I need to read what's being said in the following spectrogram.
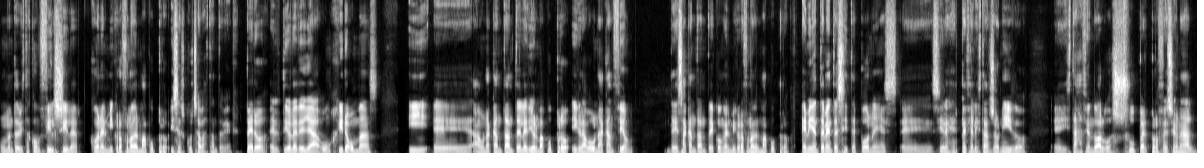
una entrevista con Phil Schiller con el micrófono del MacBook Pro y se escucha bastante bien. Pero el tío le dio ya un giro más y eh, a una cantante le dio el MacBook Pro y grabó una canción de esa cantante con el micrófono del MacBook Pro. Evidentemente, si te pones, eh, si eres especialista en sonido y estás haciendo algo súper profesional,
